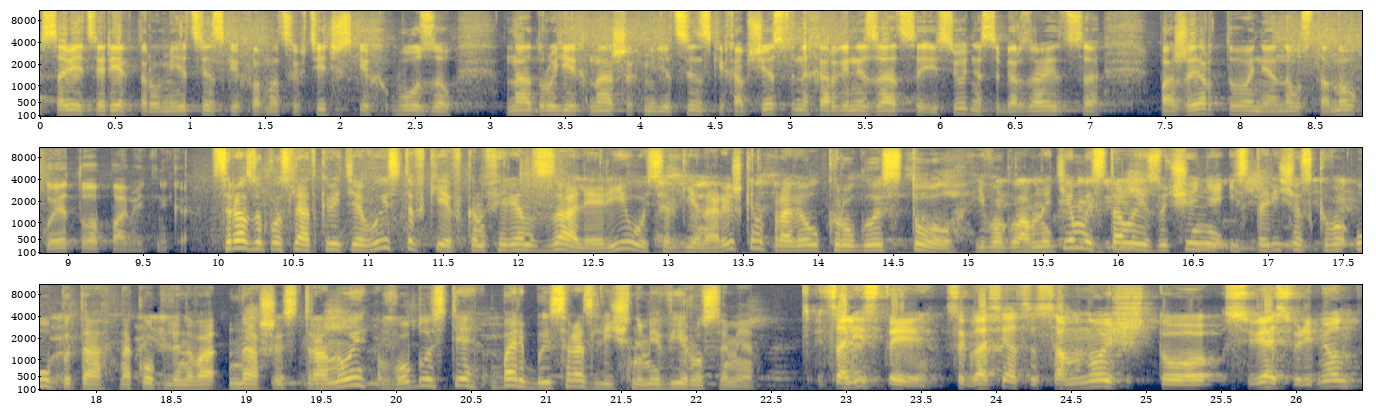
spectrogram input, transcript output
Совете ректоров медицинских фармацевтических вузов, на других наших медицинских общественных организаций. И сегодня собираются пожертвования на установку этого памятника. Сразу после открытия выставки в конференц-зале Рио Сергей Нарышкин провел круглый стол. Его главной темой стало изучение исторического опыта, накопленного нашей страной в области борьбы с различными вирусами. Специалисты согласятся со мной, что связь времен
